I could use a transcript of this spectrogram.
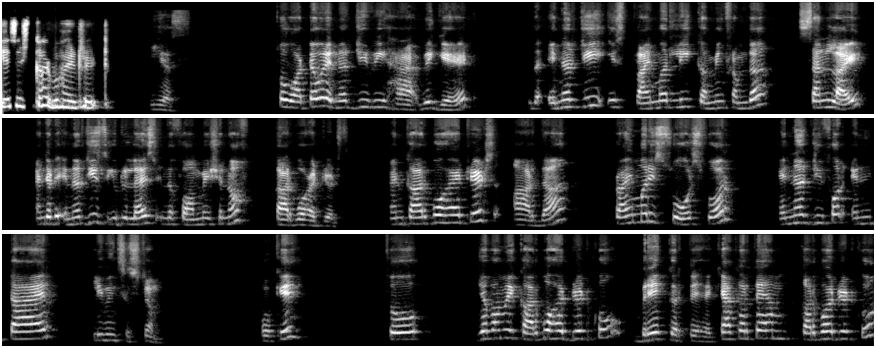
yes it's carbohydrate yes so whatever energy we have we get the energy is primarily coming from the sunlight and that energy is utilized in the formation of carbohydrates and carbohydrates are the primary source for energy for entire living system okay so जब हम एक कार्बोहाइड्रेट को ब्रेक करते हैं क्या करते हैं हम कार्बोहाइड्रेट को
